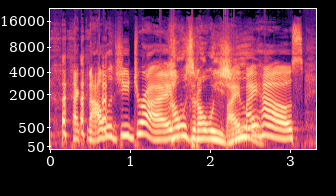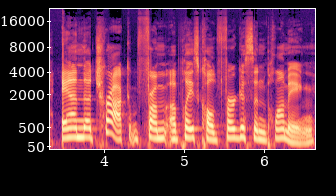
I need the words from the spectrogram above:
Technology Drive. How is it always by you? my house? And the truck from a place called Ferguson Plumbing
